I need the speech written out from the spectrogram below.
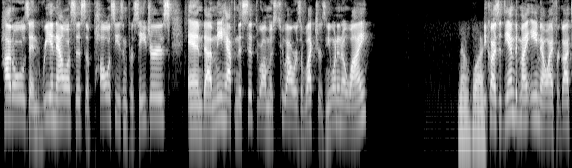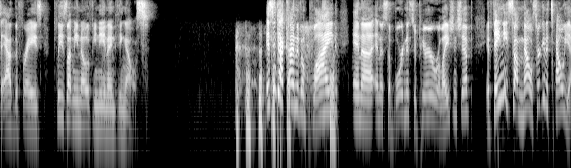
huddles and reanalysis of policies and procedures, and uh, me having to sit through almost two hours of lectures. And you want to know why? No, why? Because at the end of my email, I forgot to add the phrase, "Please let me know if you need anything else." Isn't that kind of implied in a in a subordinate superior relationship? If they need something else, they're going to tell you.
